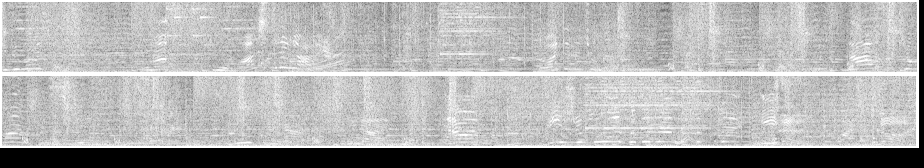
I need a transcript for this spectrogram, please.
Ти дивилась? Вона трьома стріляє. Давайте на цьому. Да, вона трьома звуками стріляє. Треба біжимо, заберемо це все. І Ten. давай. Nine.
